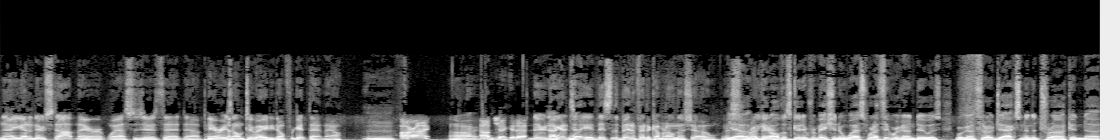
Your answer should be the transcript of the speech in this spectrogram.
Now you got a new stop there, Wes. Is just at uh, Perry's on 280. Don't forget that now. All right. All right, I'll check it out. dude. I got to tell you, this is the benefit of coming on this show. This yeah, right we get all this good information. And Wes, what I think we're going to do is we're going to throw Jackson in the truck, and uh,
